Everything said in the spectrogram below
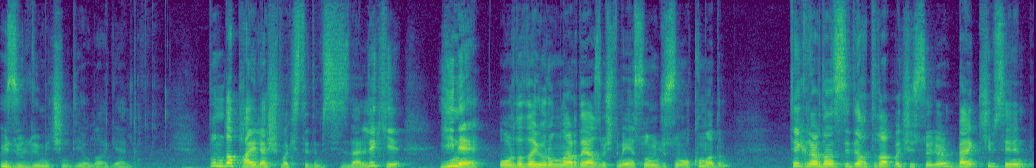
üzüldüğüm için diyaloğa geldim. Bunu da paylaşmak istedim sizlerle ki yine orada da yorumlarda yazmıştım. En sonuncusunu okumadım. Tekrardan size de hatırlatmak için söylüyorum. Ben kimsenin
